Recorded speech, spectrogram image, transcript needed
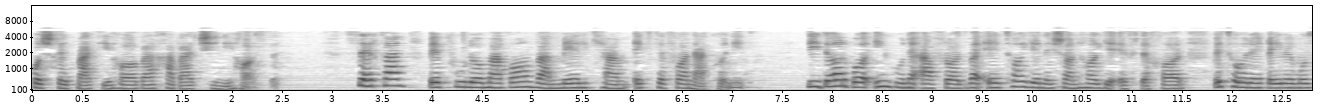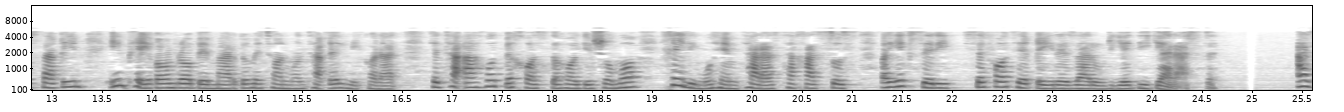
خوشخدمتی ها و خبرچینی هاست. صرفا به پول و مقام و ملک هم اکتفا نکنید. دیدار با این گونه افراد و اعطای نشانهای افتخار به طور غیر مستقیم این پیغام را به مردمتان منتقل می کند که تعهد به خواسته های شما خیلی مهمتر از تخصص و یک سری صفات غیر ضروری دیگر است. از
